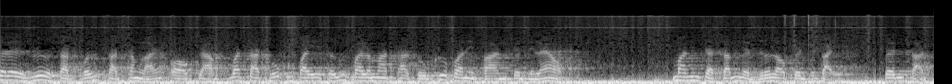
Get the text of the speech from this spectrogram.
จะได้ลื้อสัตว์ผลสัตว์ทั้งหลายออกจากวัฏทุกข์ไปถึงปรมาถสุขคือปณิพานเป็นไปแล้ว มันจะสำเร็จหรือเราเป็นไก่เป็นสัตว์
